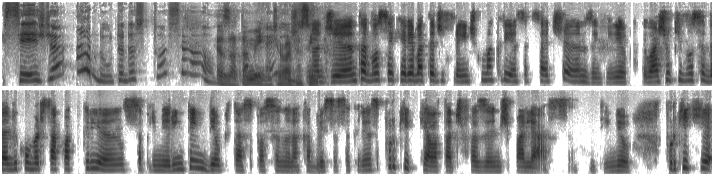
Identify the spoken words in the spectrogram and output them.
Seja a adulta da situação. Exatamente, É eu acho assim. não adianta você querer bater de frente com uma criança de 7 anos, entendeu? Eu acho que você deve conversar com a criança primeiro, entender o que está se passando na cabeça dessa criança, por que, que ela tá te fazendo de palhaça, entendeu? Por que, que,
